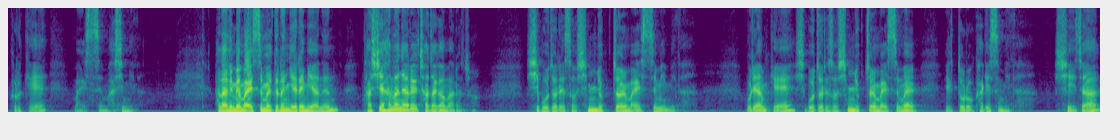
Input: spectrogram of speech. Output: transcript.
그렇게 말씀하십니다. 하나님의 말씀을 들은 예레미야는 다시 하나냐를 찾아가 말하죠. 15절에서 16절 말씀입니다. 우리 함께 15절에서 16절 말씀을 읽도록 하겠습니다. 시작.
